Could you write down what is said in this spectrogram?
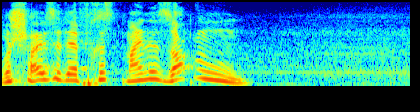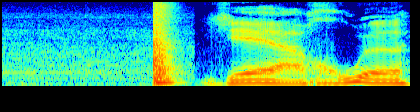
Oh Scheiße, der frisst meine Socken. Yeah, Ruhe.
